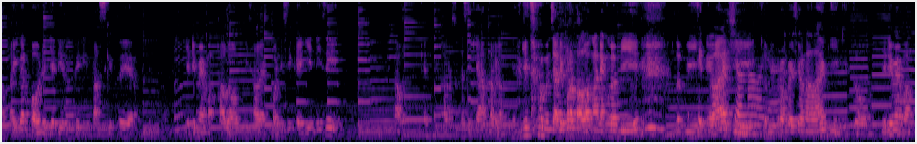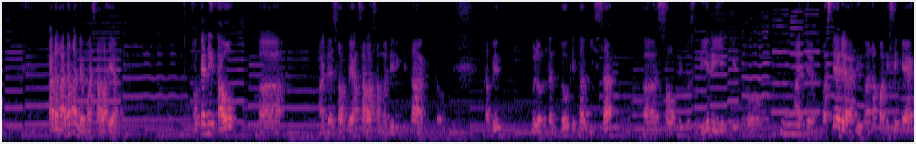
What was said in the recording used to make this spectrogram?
Apalagi kan kalau udah jadi rutinitas gitu ya. Jadi memang kalau misalnya kondisi kayak gini sih tahu mungkin harus ke psikiater kali ya gitu. Mencari pertolongan yang lebih lebih ini lagi ya. lebih profesional lagi gitu. Jadi memang kadang-kadang ada masalah yang oke nih tahu uh, ada sesuatu yang salah sama diri kita gitu. Tapi belum tentu kita bisa uh, solve itu sendiri gitu. Hmm. ada pasti ada di mana kondisi kayak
